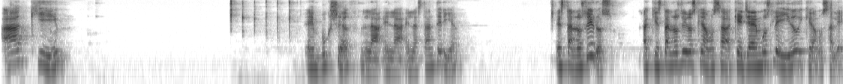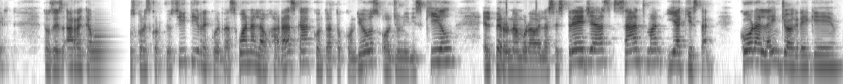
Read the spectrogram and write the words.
Aquí en Bookshelf, en la, en la, estantería, están los libros. Aquí están los libros que, vamos a, que ya hemos leído y que vamos a leer. Entonces, arrancamos con Scorpio City, Recuerdas Juana, La hojarasca, Contrato con Dios, All You Need Is Kill, El perro enamorado de las estrellas, Sandman, y aquí están. Coraline, yo agregué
